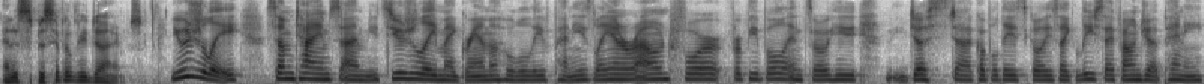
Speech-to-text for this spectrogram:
And it's specifically dimes. Usually, sometimes um, it's usually my grandma who will leave pennies laying around for for people, and so he just uh, a couple days ago, he's like, Lisa, I found you a penny.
